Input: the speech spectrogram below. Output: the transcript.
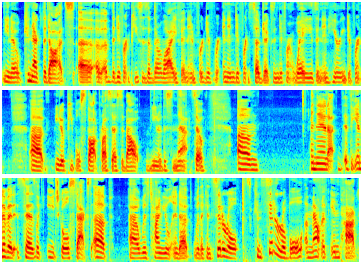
you know, connect the dots uh, of, of, the different pieces of their life and, and for different and in different subjects in different ways and, and hearing different, uh, you know, people's thought process about, you know, this and that. So, um, and then at the end of it, it says like each goal stacks up uh, with time you'll end up with a considerable considerable amount of impact.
